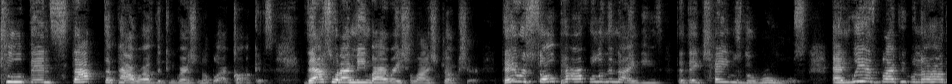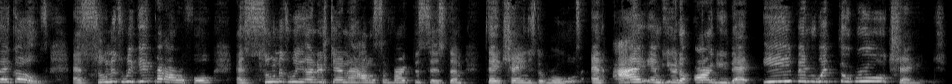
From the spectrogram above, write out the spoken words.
to then stop the power of the Congressional Black Caucus. That's what I mean by racialized structure. They were so powerful in the 90s that they changed the rules. And we as Black people know how that goes. As soon as we get powerful, as soon as we understand how to subvert the system, they change the rules. And I am here to argue that even with the rule change,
